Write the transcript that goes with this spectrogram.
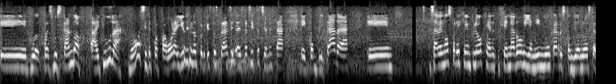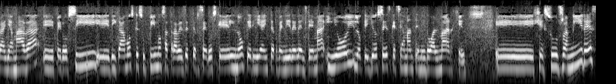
eh, pues buscando ayuda, ¿no? Así de por favor ayúdenos porque esto está, esta situación está eh, complicada. Eh, Sabemos, por ejemplo, Genaro Villamín nunca respondió nuestra llamada, eh, pero sí, eh, digamos que supimos a través de terceros que él no quería intervenir en el tema y hoy lo que yo sé es que se ha mantenido al margen. Eh, Jesús Ramírez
